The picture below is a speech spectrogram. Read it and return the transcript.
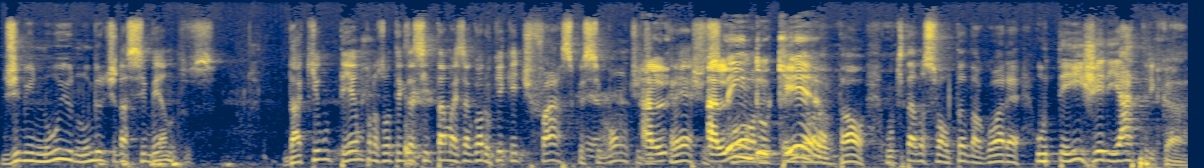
diminui o número de nascimentos. Daqui a um tempo nós vamos ter que dizer assim, tá, mas agora o que, que a gente faz com esse monte de Ale- creches? além do que- Natal, o que está nos faltando agora é UTI geriátrica.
